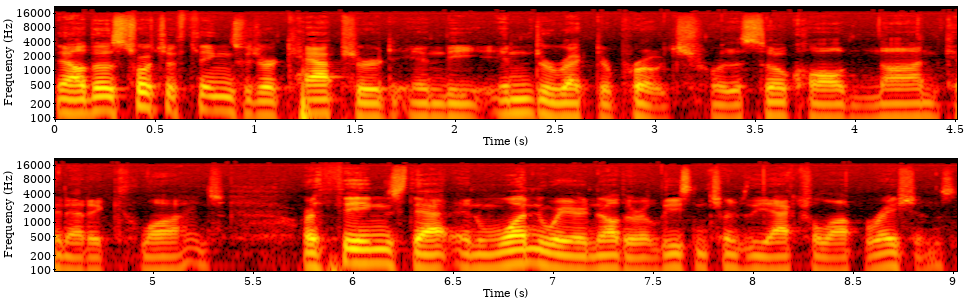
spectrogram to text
Now, those sorts of things which are captured in the indirect approach, or the so-called non-kinetic lines, are things that, in one way or another, at least in terms of the actual operations,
